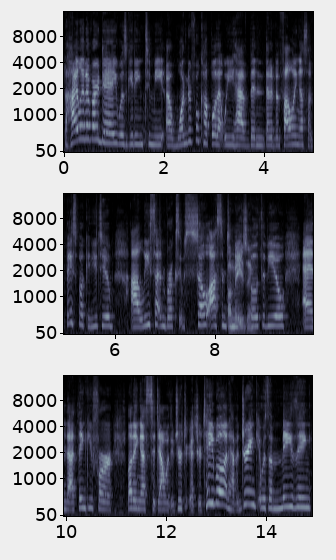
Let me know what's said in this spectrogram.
The highlight of our day was getting to meet a wonderful couple that we have been that have been following us on Facebook and YouTube, uh, Lisa and Brooks. It was so awesome to Amazing. meet both of you, and uh, thank you for letting us sit down with your at your table and have a drink. It was amazing.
